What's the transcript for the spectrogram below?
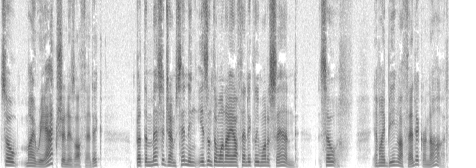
So my reaction is authentic, but the message I'm sending isn't the one I authentically want to send. So, am I being authentic or not?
